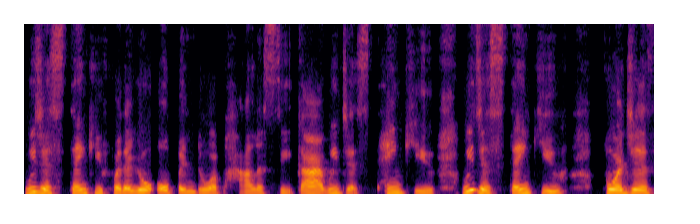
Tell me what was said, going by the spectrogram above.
We just thank you for the, your open door policy, God. We just thank you. We just thank you for just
